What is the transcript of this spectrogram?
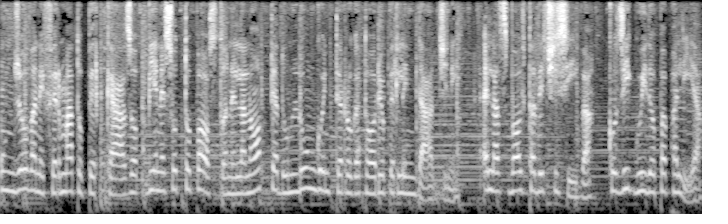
un giovane fermato per caso, viene sottoposto nella notte ad un lungo interrogatorio per le indagini. È la svolta decisiva, così Guido Papalia.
